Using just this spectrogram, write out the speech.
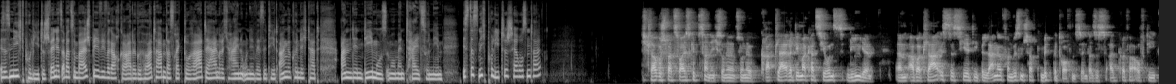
es ist nicht politisch. Wenn jetzt aber zum Beispiel, wie wir auch gerade gehört haben, das Rektorat der Heinrich-Heine-Universität angekündigt hat, an den Demos im Moment teilzunehmen, ist das nicht politisch, Herr Rosenthal? Ich glaube, schwarz-weiß gibt es da nicht, so eine, so eine klare Demarkationslinie. Ähm, aber klar ist es hier, die Belange von Wissenschaft mit betroffen sind, dass es Angriffe auf die,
